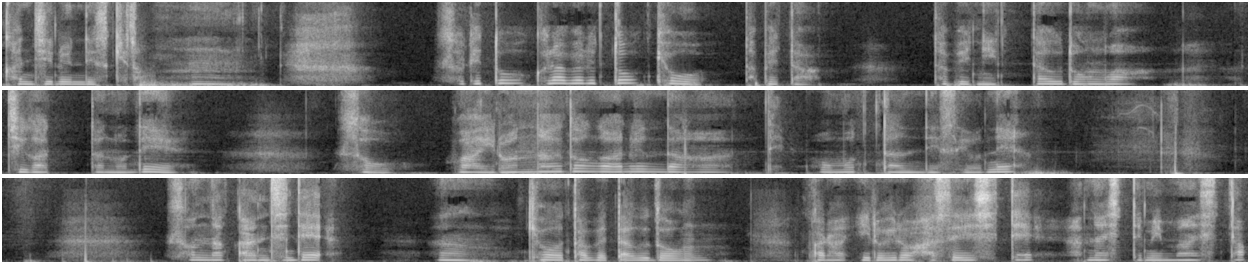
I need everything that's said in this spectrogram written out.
感じるんですけど、うん。それと比べると今日食べた、食べに行ったうどんは違ったので、そう、わ、いろんなうどんがあるんだって思ったんですよね。そんな感じで、うん、今日食べたうどんからいろいろ派生して話してみました。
